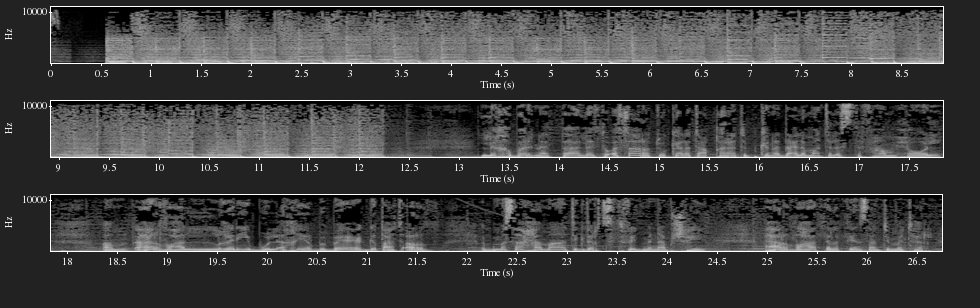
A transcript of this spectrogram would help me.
لخبرنا الثالث وأثارت وكالة عقارات بكندا علامات الاستفهام حول عرضها الغريب والأخير ببيع قطعة أرض بمساحة ما تقدر تستفيد منها بشيء عرضها 30 سنتيمتر.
